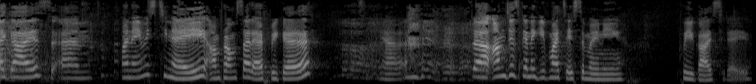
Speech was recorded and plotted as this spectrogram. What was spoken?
Hi guys, um, my name is Tine. I'm from South Africa. Yeah. so I'm just going to give my testimony for you guys today.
